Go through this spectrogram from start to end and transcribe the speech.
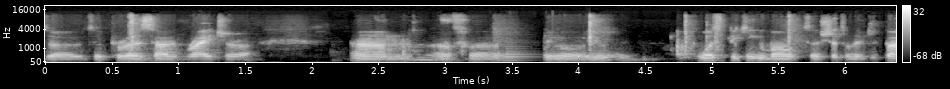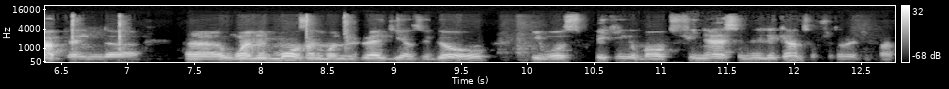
the, the Provençal writer um, of, uh, was speaking about uh, Châteauneuf du Pape, and uh, uh, one more than 100 years ago, he was speaking about finesse and elegance of Chateau du Pape.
